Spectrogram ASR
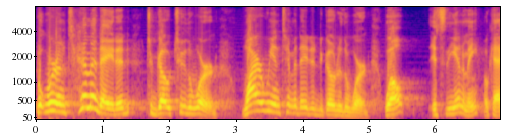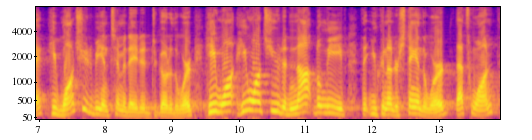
but we're intimidated to go to the Word. Why are we intimidated to go to the Word? Well, it's the enemy, okay? He wants you to be intimidated to go to the Word. He, want, he wants you to not believe that you can understand the Word. That's one.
